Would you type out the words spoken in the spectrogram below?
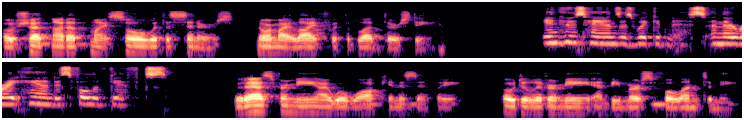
O shut not up my soul with the sinners, nor my life with the bloodthirsty. In whose hands is wickedness, and their right hand is full of gifts. But as for me, I will walk innocently. O deliver me, and be merciful unto me.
